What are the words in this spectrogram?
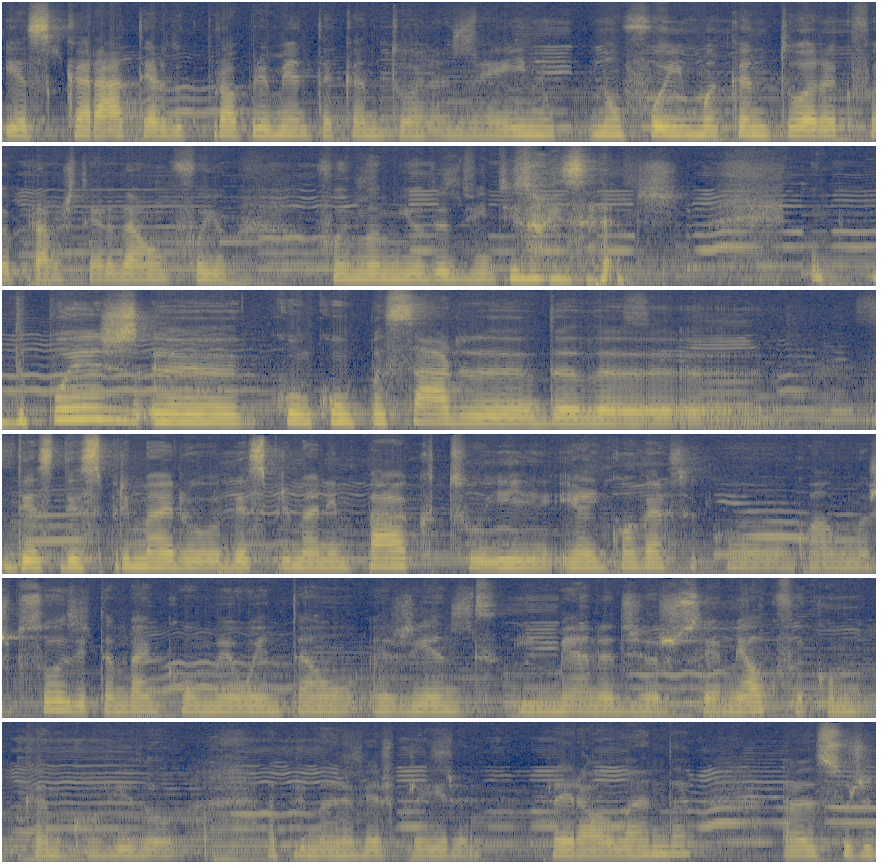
esse caráter do que propriamente a cantora. Não é? E não foi uma cantora que foi para Amsterdão, foi, foi uma miúda de 22 anos. Depois, eh, com, com o passar de, de, desse, desse, primeiro, desse primeiro impacto e, e em conversa com, com, algumas pessoas e também com o meu então agente e manager José Mel, que foi quem me convidou a primeira vez para ir, para ir à Holanda, surgiu,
